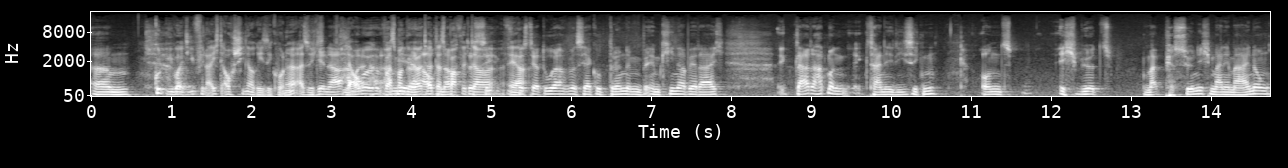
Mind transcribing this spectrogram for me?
Ähm, Gut, bei die vielleicht auch China-Risiko. Ne? Also ich genau, glaube, wir, was man gehört hat, dass Buffett das, da... Ja. Das ja du haben wir sehr gut drin im, im China-Bereich. Klar, da hat man kleine Risiken. Und ich würde persönlich meine Meinung,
